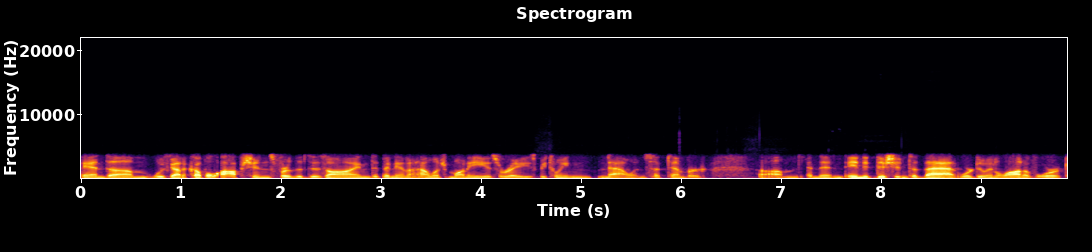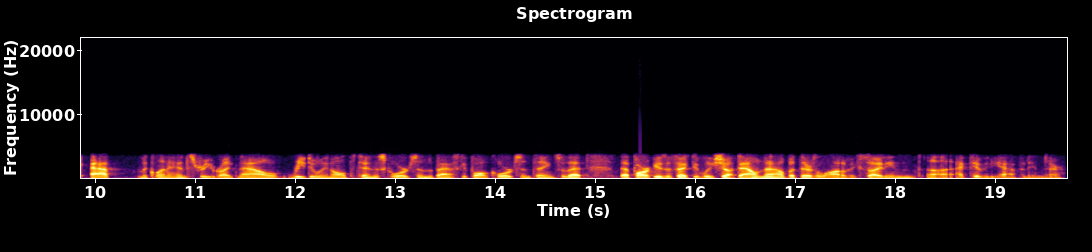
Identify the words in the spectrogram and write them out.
And um, we've got a couple options for the design depending on how much money is raised between now and September. Um, and then in addition to that, we're doing a lot of work at McClenahan Street right now, redoing all the tennis courts and the basketball courts and things. So that that park is effectively shut down now, but there's a lot of exciting uh, activity happening there.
